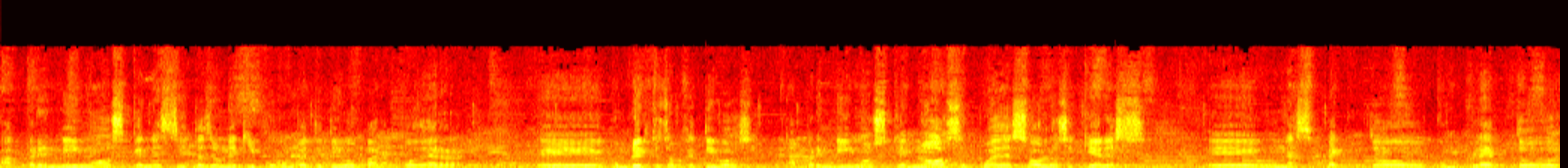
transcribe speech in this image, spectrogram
aprendimos que necesitas de un equipo competitivo para poder eh, cumplir tus objetivos, aprendimos que no se puede solo si quieres eh, un aspecto completo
